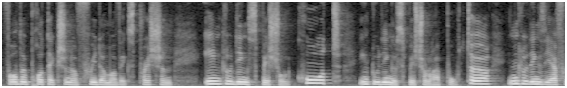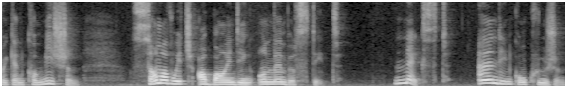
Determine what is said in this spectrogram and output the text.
for the protection of freedom of expression, including special court, including a special rapporteur, including the African Commission, some of which are binding on member states. Next, and in conclusion,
